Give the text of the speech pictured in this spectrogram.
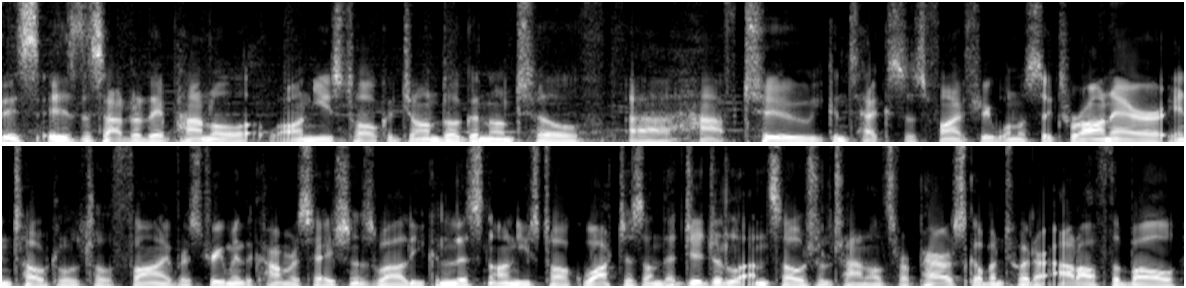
This is the Saturday panel on Newstalk with John Duggan until uh, half two. You can text us 53106. We're on air in total until five. We're streaming the conversation as well. You can listen on Newstalk, watch us on the digital and social channels for Periscope and Twitter at Off the Ball,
